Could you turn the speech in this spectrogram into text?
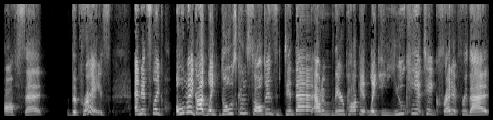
offset the price. And it's like oh my god like those consultants did that out of their pocket. Like you can't take credit for that.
